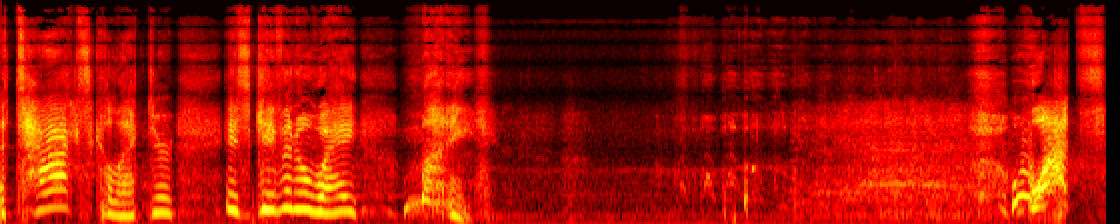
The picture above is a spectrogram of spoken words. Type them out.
a tax collector is giving away money. what?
